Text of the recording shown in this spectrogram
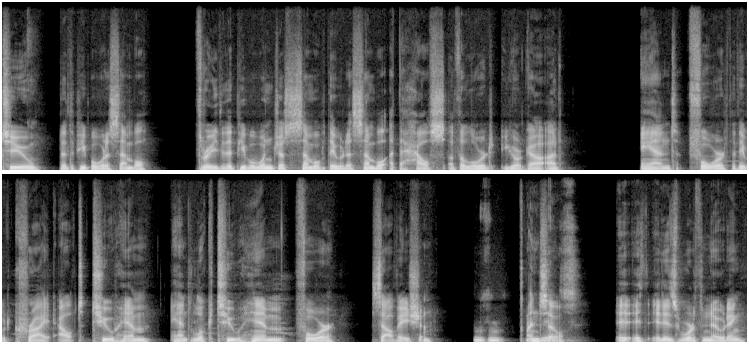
Two, that the people would assemble. Three, that the people wouldn't just assemble, but they would assemble at the house of the Lord your God and four, that they would cry out to him and look to him for salvation. Mm-hmm. And yes. so it, it is worth noting.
